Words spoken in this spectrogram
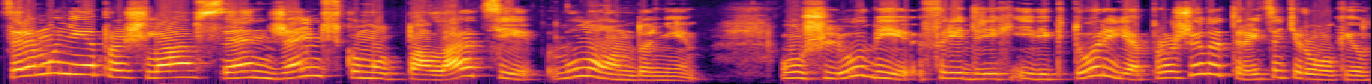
Церемонія пройшла в Сент-Джеймському палаці в Лондоні. У шлюбі Фрідріх і Вікторія прожили 30 років,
